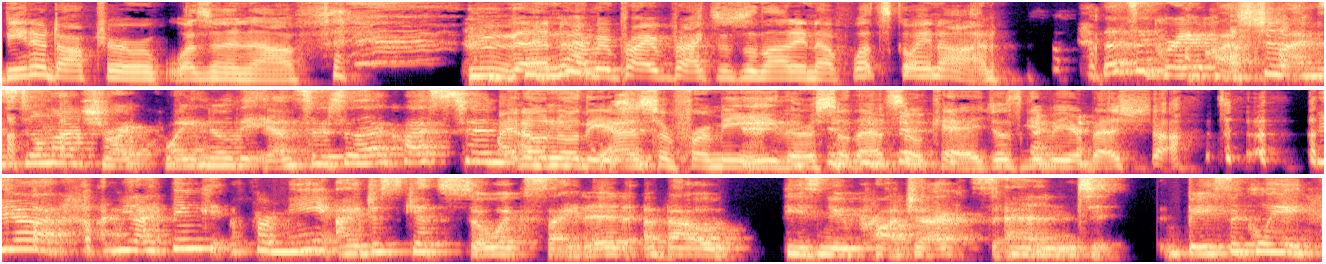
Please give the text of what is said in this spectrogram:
being a doctor wasn't enough then having private practice was not enough. What's going on? That's a great question. I'm still not sure i quite know the answer to that question. I don't know um, the answer for me either so that's okay. Just give me your best shot. Yeah i mean i think for me i just get so excited about these new projects and basically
